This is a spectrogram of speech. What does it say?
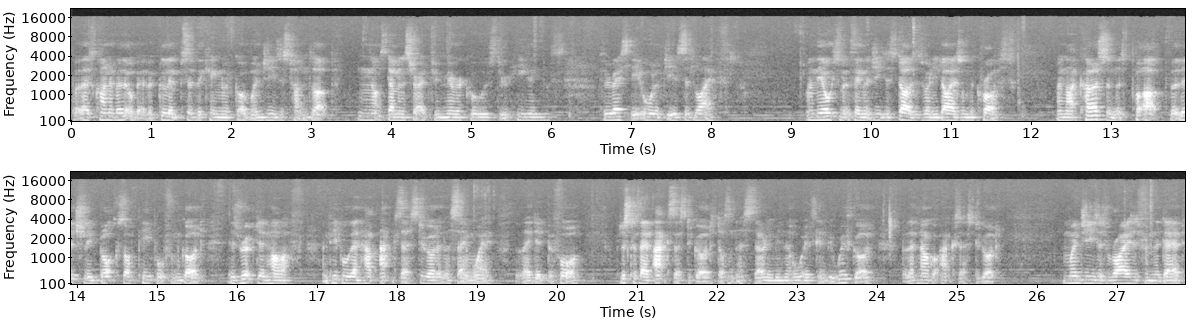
but there's kind of a little bit of a glimpse of the kingdom of God when Jesus turns up. And that's demonstrated through miracles, through healings, through basically all of Jesus' life. And the ultimate thing that Jesus does is when he dies on the cross, and that curtain that's put up that literally blocks off people from God is ripped in half, and people then have access to God in the same way that they did before. Just because they have access to God doesn't necessarily mean they're always going to be with God, but they've now got access to God. And when Jesus rises from the dead,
